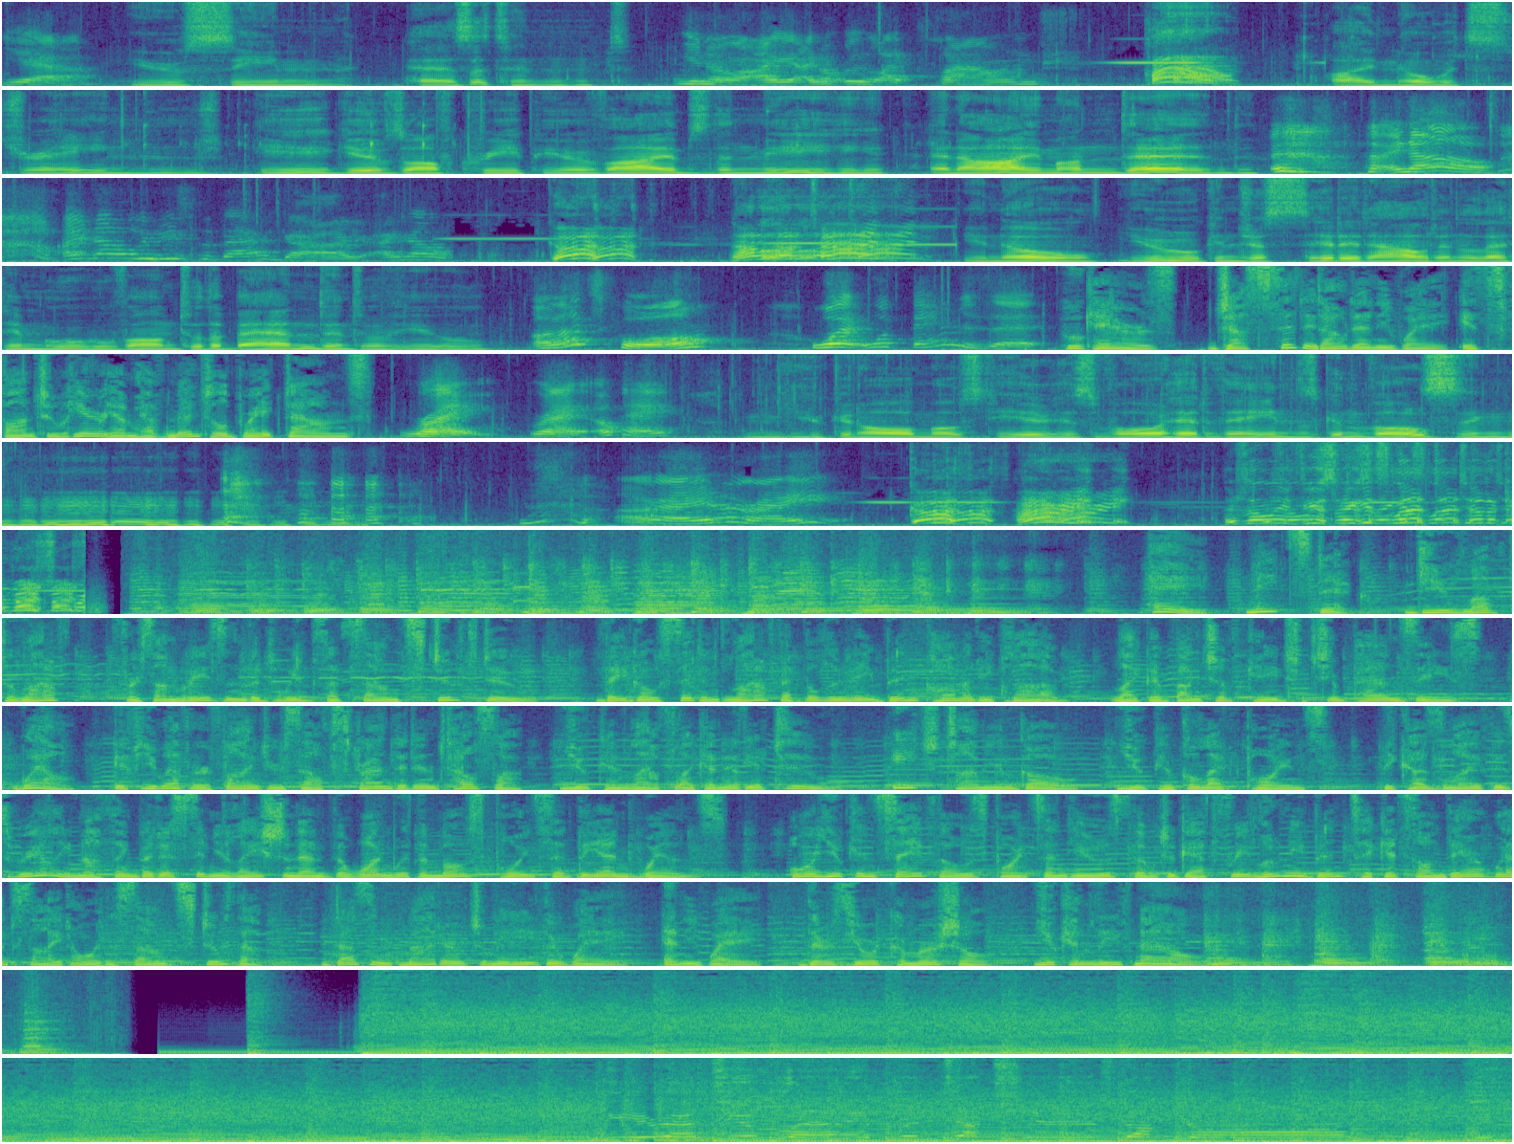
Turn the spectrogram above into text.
yeah. You seem hesitant. You know, I, I don't really like clowns. Clown! I know it's strange. He gives off creepier vibes than me, and I'm undead. I know. I know. He's the bad guy. I know. Good! Not a lot of time! You know, you can just sit it out and let him move on to the band interview. Oh, that's cool. What what band is it? Who cares? Just sit it out anyway. It's fun to hear him have mental breakdowns. Right, right. Okay. You can almost hear his forehead veins convulsing. all right, all right. Good! Hurry! There's only a few seconds left until the commercial Hey, neat stick. Do you love to laugh? For some reason the dweebs at Sound do. They go sit and laugh at the Looney Bin Comedy Club, like a bunch of caged chimpanzees. Well, if you ever find yourself stranded in Tulsa, you can laugh like an idiot too. Each time you go, you can collect points. Because life is really nothing but a simulation and the one with the most points at the end wins. Or you can save those points and use them to get free Looney Bin tickets on their website or the Sound. Doesn't matter to me either way. Anyway, there's your commercial. You can leave now.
